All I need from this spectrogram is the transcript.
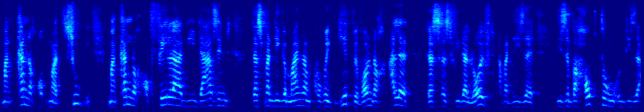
man kann doch auch mal zu, man kann doch auch Fehler, die da sind, dass man die gemeinsam korrigiert. Wir wollen doch alle, dass das wieder läuft. Aber diese, diese Behauptung und diese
